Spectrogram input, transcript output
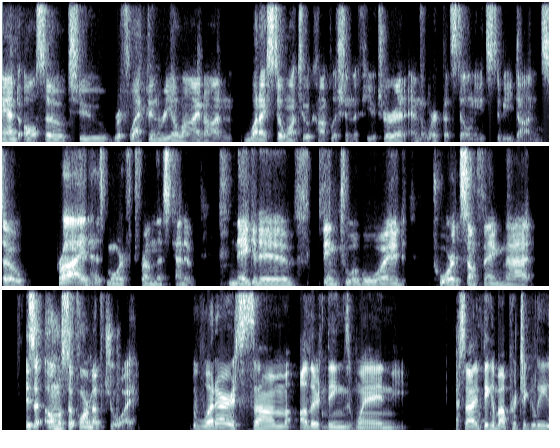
and also to reflect and realign on what I still want to accomplish in the future and, and, the work that still needs to be done. So pride has morphed from this kind of negative thing to avoid towards something that is almost a form of joy. What are some other things when so I think about particularly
